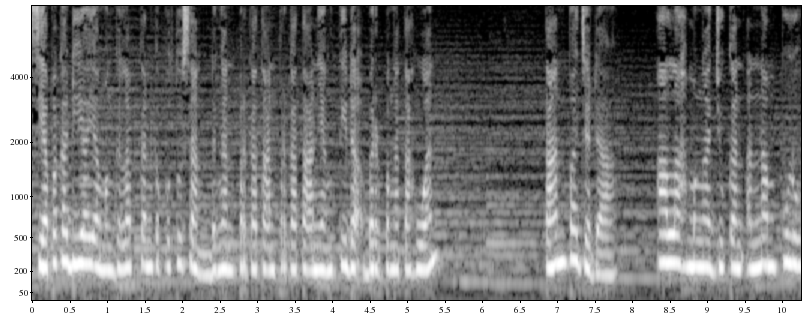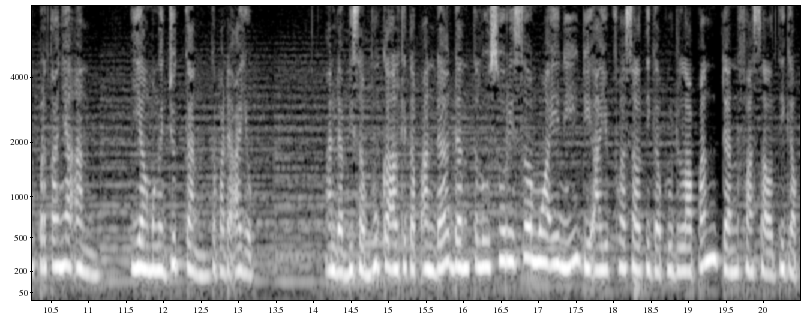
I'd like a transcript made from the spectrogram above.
Siapakah dia yang menggelapkan keputusan dengan perkataan-perkataan yang tidak berpengetahuan? Tanpa jeda, Allah mengajukan 60 pertanyaan yang mengejutkan kepada Ayub. Anda bisa buka Alkitab Anda dan telusuri semua ini di Ayub pasal 38 dan pasal 39.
